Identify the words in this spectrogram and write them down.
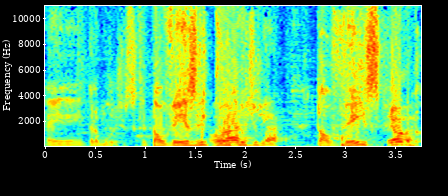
em Tramujas, que talvez ele compre de mim. Talvez. eu,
